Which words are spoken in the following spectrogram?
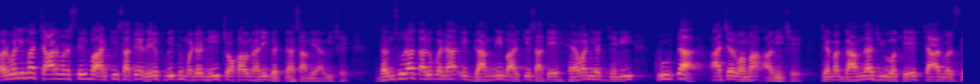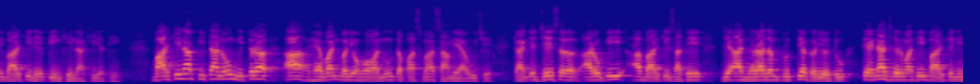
અરવલ્લીમાં ચાર વર્ષની બાળકી સાથે રેપ વિથ મર્ડરની ચોંકાવનારી ઘટના સામે આવી છે. ધનસુરા તાલુકાના એક ગામની બાળકી સાથે હેવાનિયત જેવી ક્રૂરતા આચરવામાં આવી છે, જેમાં ગામના જ યુવકે ચાર વર્ષની બાળકીને પીંખી નાખી હતી. બાળકીના પિતાનો મિત્ર આ હેવાન બન્યો હોવાનું તપાસમાં સામે આવ્યું છે. કારણ કે જે આરોપી આ બાળકી સાથે જે આ નરાધમ કૃત્ય કર્યું હતું, તેના જ ઘરમાંથી બાળકીની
